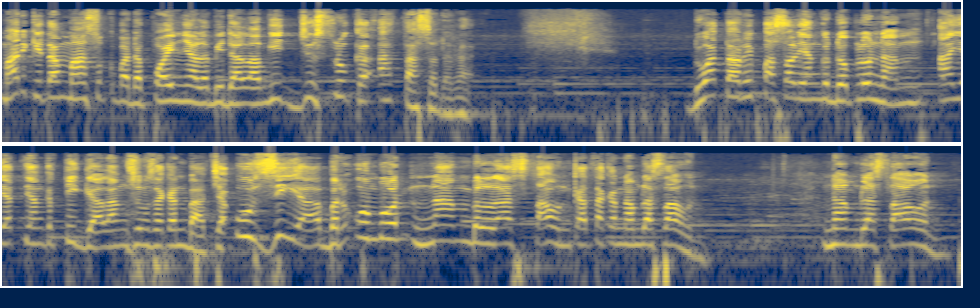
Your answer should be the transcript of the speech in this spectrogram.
Mari kita masuk kepada poinnya lebih dalam lagi justru ke atas saudara. Dua Taurib pasal yang ke-26 ayat yang ketiga langsung saya akan baca. Uzia berumur 16 tahun, katakan 16 tahun. 16 tahun.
